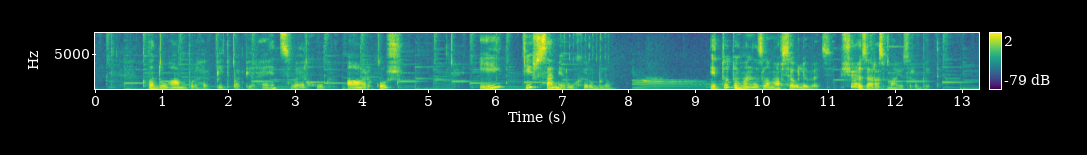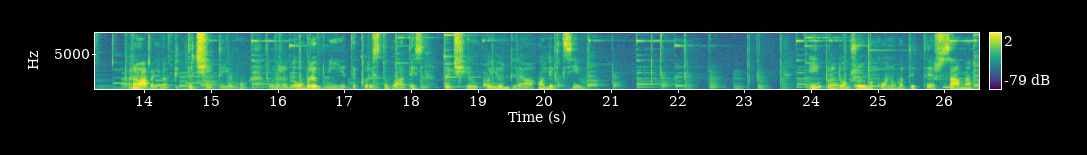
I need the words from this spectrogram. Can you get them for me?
Кладу гамбургер під папірець, зверху аркуш і ті ж самі рухи роблю. І тут у мене зламався олівець. Що я зараз маю зробити? Правильно підточити його. Ви вже добре вмієте користуватись точілкою для олівців. І продовжую виконувати те ж саме.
